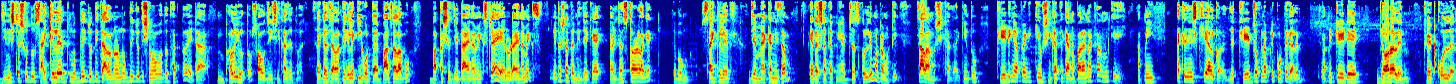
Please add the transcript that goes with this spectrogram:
জিনিসটা শুধু সাইকেলের মধ্যেই যদি, চালানোর মধ্যেই যদি সীমাবদ্ধ থাকতো, এটা ভালোই হতো, সহজেই শেখা যেত আর। সাইকেল চালাতে গেলে কি করতে হয়? পা চালাবো, বাতাসের যে ডায়নামিক্সটা এরোডাইনামিক্স এটার সাথে নিজেকে অ্যাডজাস্ট করা লাগে এবং সাইকেলের যে মেকানিজম এটার সাথে আপনি অ্যাডজাস্ট করলে মোটামুটি চালানো শেখা যায়। কিন্তু ট্রেডিং আপনাকে কেউ শেখাতে কেন পারে না? কারণ কি? আপনি একটা জিনিস খেয়াল করেন যে ট্রেড যখন আপনি করতে গেলেন, আপনি ট্রেডে জড়ালেন ট্রেড করলেন,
